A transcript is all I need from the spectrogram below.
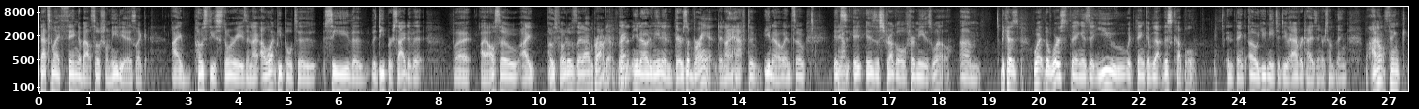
that's my thing about social media is like I post these stories and I, I want people to see the the deeper side of it, but I also I post photos that I'm proud of. And, you know what I mean? And there's a brand and I have to, you know, and so it's Yeah. it is a struggle for me as well. Um because what the worst thing is that you would think about this couple and think, "Oh, you need to do advertising or something." But I don't think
